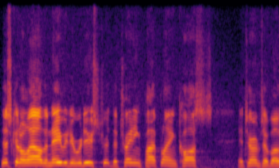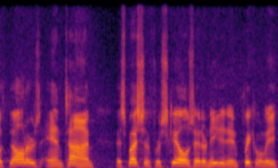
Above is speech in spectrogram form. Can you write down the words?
This could allow the Navy to reduce tra the training pipeline costs in terms of both dollars and time, especially for skills that are needed infrequently,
